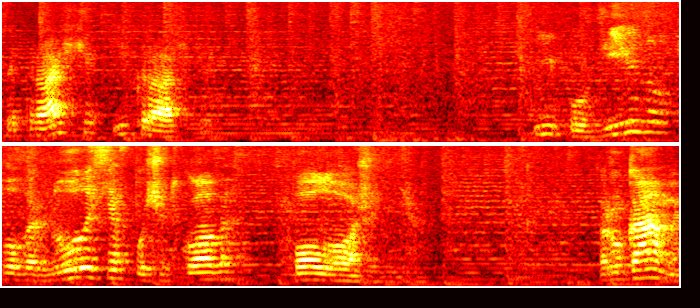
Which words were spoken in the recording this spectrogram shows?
все краще і краще. і повільно повернулися в початкове положення. Руками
